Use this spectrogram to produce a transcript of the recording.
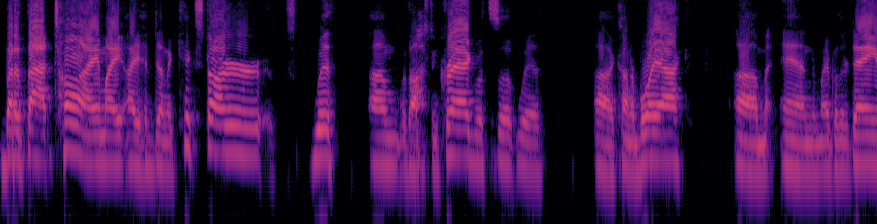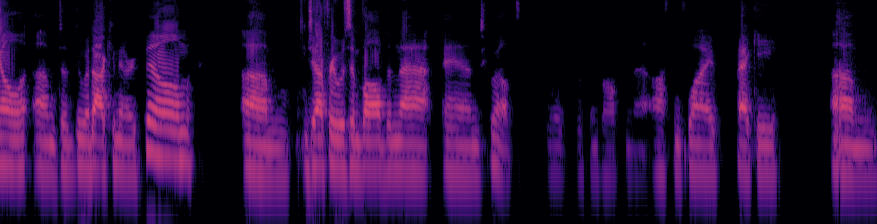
but at that time, I, I had done a Kickstarter with um, with Austin Craig, with with uh, Connor Boyack, um, and my brother Daniel um, to do a documentary film. Um, Jeffrey was involved in that, and who else was, was involved in that? Austin's wife, Becky, um,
